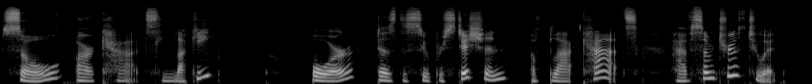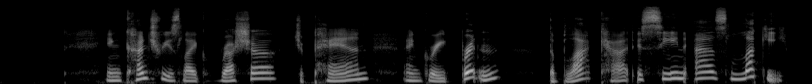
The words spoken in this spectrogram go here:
So, are cats lucky? Or does the superstition of black cats have some truth to it? In countries like Russia, Japan, and Great Britain, the black cat is seen as lucky,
